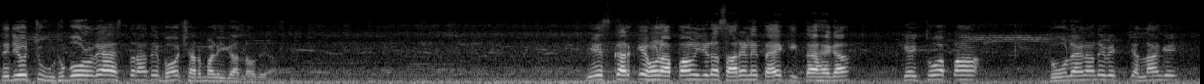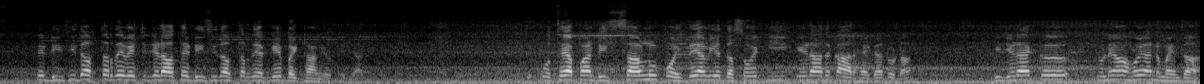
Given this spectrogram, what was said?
ਤੇ ਜੇ ਉਹ ਝੂਠ ਬੋਲ ਰਿਹਾ ਇਸ ਤਰ੍ਹਾਂ ਤੇ ਬਹੁਤ ਸ਼ਰਮ ਵਾਲੀ ਗੱਲ ਆ ਉਹਦੇ ਵਾਸਤੇ। ਇਸ ਕਰਕੇ ਹੁਣ ਆਪਾਂ ਵੀ ਜਿਹੜਾ ਸਾਰਿਆਂ ਨੇ ਤੈਅ ਕੀਤਾ ਹੈਗਾ ਕਿ ਇੱਥੋਂ ਆਪਾਂ ਦੋ ਲਾਈਨਾਂ ਦੇ ਵਿੱਚ ਚੱਲਾਂਗੇ। ਤੇ ਡੀਸੀ ਦਫ਼ਤਰ ਦੇ ਵਿੱਚ ਜਿਹੜਾ ਉੱਥੇ ਡੀਸੀ ਦਫ਼ਤਰ ਦੇ ਅੱਗੇ ਬੈਠਾਂਗੇ ਉੱਥੇ ਜਾ ਕੇ। ਤੇ ਉੱਥੇ ਆਪਾਂ ਡੀਸੀ ਸਾਹਿਬ ਨੂੰ ਪੁੱਛਦੇ ਆਂ ਵੀ ਇਹ ਦੱਸੋ ਇਹ ਕੀ ਕਿਹੜਾ ਅਧਿਕਾਰ ਹੈਗਾ ਤੁਹਾਡਾ? ਕਿ ਜਿਹੜਾ ਇੱਕ ਚੁਣਿਆ ਹੋਇਆ ਨੁਮਾਇੰਦਾ,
